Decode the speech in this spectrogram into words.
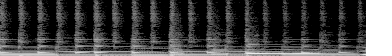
Thank you.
